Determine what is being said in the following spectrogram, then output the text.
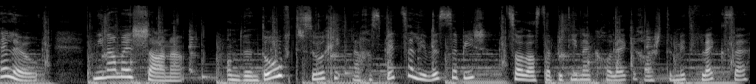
Hallo, mein Name ist Shana und wenn du auf der Suche nach ein bisschen Wissen bist, sodass du bei deinen Kollegen kannst damit flexen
